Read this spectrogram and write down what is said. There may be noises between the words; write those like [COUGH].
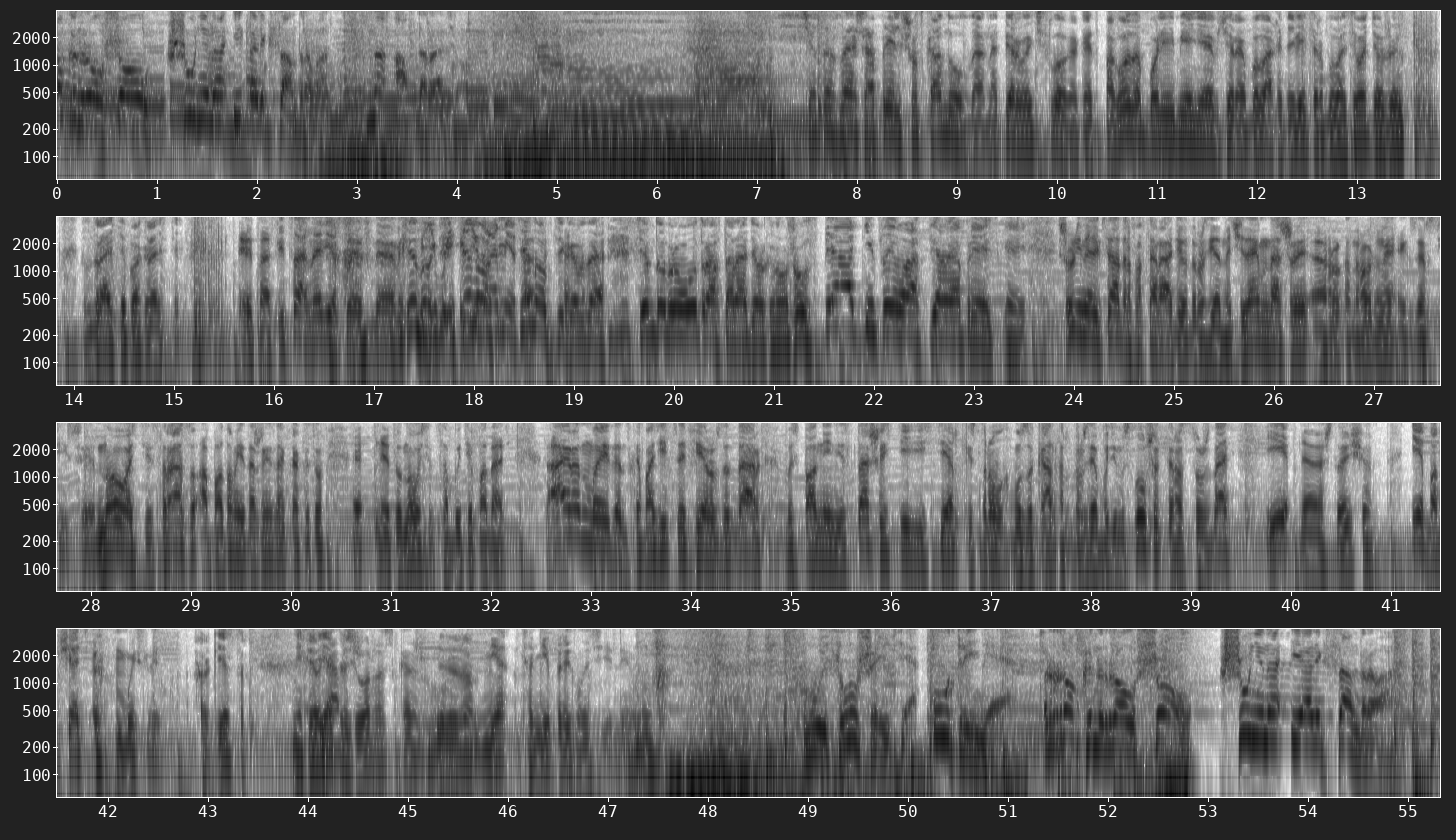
Рок-н-ролл-шоу Шунина и Александрова на Авторадио. Что-то, знаешь, апрель шутканул, да, на первое число какая-то погода более-менее вчера была, хотя ветер был, а сегодня уже здрасте, покрасьте. Это официальная версия э. [LAUGHS] Синоптиков, да. Всем доброго утра, Авторадио рок шоу с пятницей вас, 1 апрельской. Шурин Александров, Авторадио, друзья. Начинаем наши рок-н-ролльные экзерсисы. Новости сразу, а потом я даже не знаю, как эту, э, эту новость, это событие подать. Iron Maiden с композицией Fear of the Dark в исполнении 160 оркестровых музыкантов. Друзья, будем слушать, рассуждать и, э, что еще, и обобщать [LAUGHS] мысли. Оркестр. Михаил Я Яковлевич. все расскажу. Дирижер. Нет, не пригласили. Вы слушаете «Утреннее рок-н-ролл-шоу» Шунина и Александрова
